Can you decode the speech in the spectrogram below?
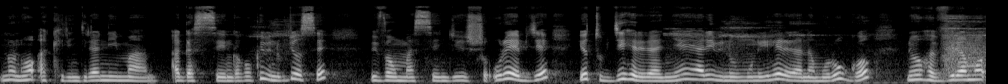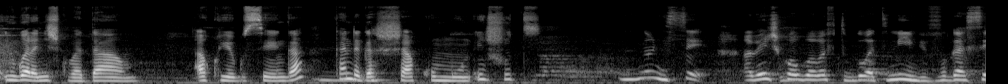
noneho akiringira n'imana. Agasenga kuko ibintu byose biva mu masengesho. Urebye iyo tubyihereranye ari ibintu umuntu yihererana mu rugo ni ho haviramo indwara nyinshi ku badamu. Akwiye gusenga kandi agashaka umuntu inshuti. None se abenshi ko baba bafite ubwoba ati nimba ivuga se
